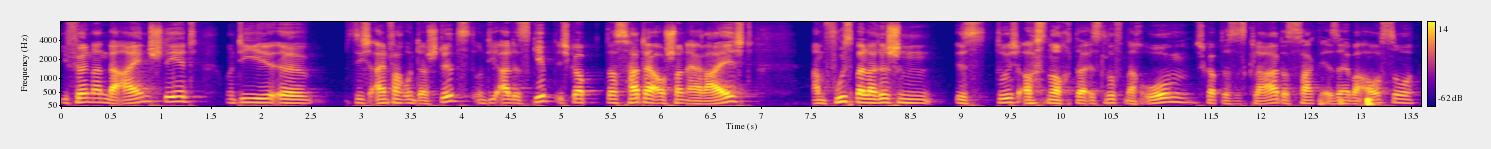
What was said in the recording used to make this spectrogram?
die füreinander einsteht und die äh, sich einfach unterstützt und die alles gibt. Ich glaube, das hat er auch schon erreicht. Am Fußballerischen ist durchaus noch, da ist Luft nach oben. Ich glaube, das ist klar, das sagt er selber auch so.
